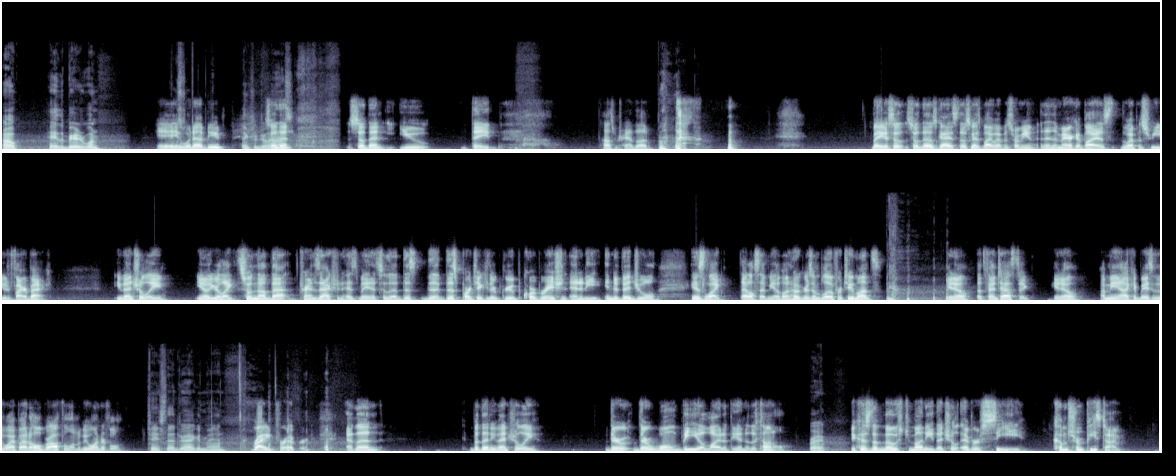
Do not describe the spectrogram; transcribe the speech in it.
Oh, hey, the bearded one. hey, what up, dude? Thanks for joining So us. then so then you they lost my train of thought. but yeah, so so those guys those guys buy weapons from you, and then America buys the weapons from you to fire back. Eventually, you know, you're like, so now that transaction has made it so that this the this particular group, corporation, entity, individual is like, that'll set me up on hookers and blow for two months. you know, that's fantastic. You know, I mean, I could basically wipe out a whole brothel and it'll be wonderful. Chase that dragon, man. Right, forever. and then, but then eventually, there there won't be a light at the end of the tunnel Right. because the most money that you'll ever see comes from peacetime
